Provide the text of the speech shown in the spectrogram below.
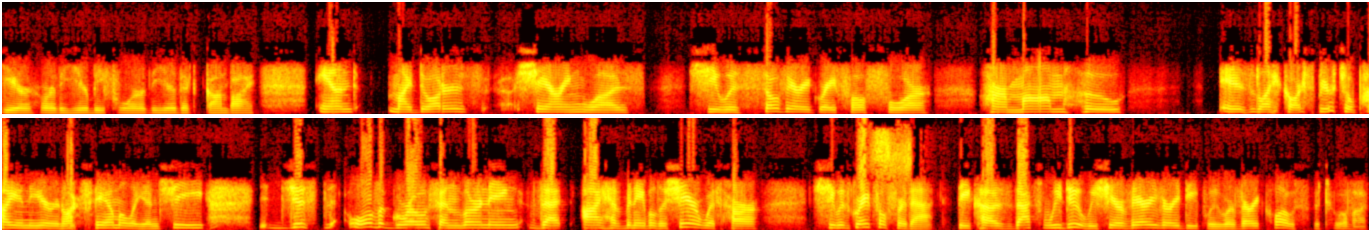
year or the year before, the year that gone by. And my daughter's sharing was she was so very grateful for her mom who is like our spiritual pioneer in our family and she just all the growth and learning that I have been able to share with her, she was grateful for that because that's what we do. We share very, very deeply. We're very close, the two of us.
